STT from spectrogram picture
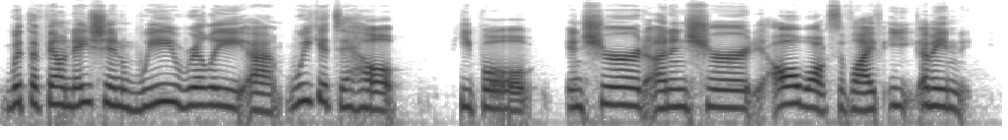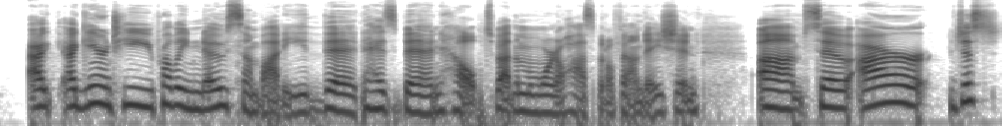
with the foundation, we really uh, we get to help people insured, uninsured, all walks of life. I mean, I, I guarantee you, you probably know somebody that has been helped by the Memorial Hospital Foundation. Um, so our just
